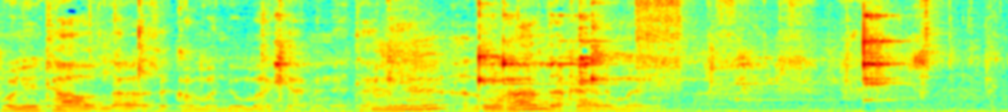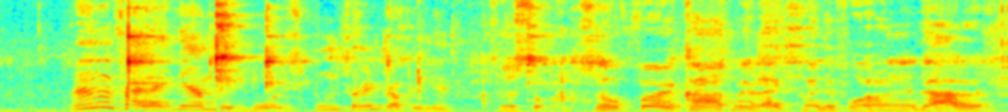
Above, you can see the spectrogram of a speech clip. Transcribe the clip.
twenty thousand dollars to come and do my cabinet. I can't. I don't have that kind of money. I don't know if I like them big bowl spoon, sorry, dropping it. So so, so far it cost me like twenty four hundred dollars,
